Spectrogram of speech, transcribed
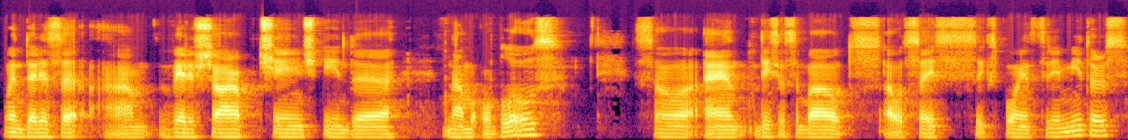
when there is a um, very sharp change in the number of blows. So, and this is about, I would say 6.3 meters.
